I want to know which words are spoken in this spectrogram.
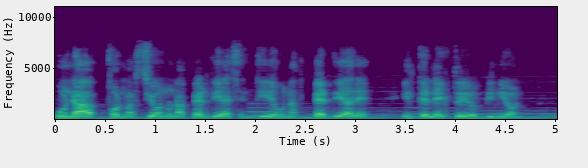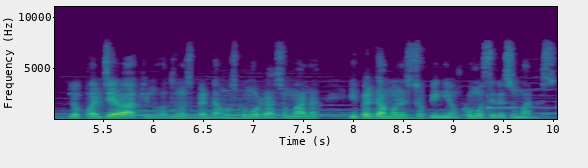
una formación, una pérdida de sentido, una pérdida de intelecto y de opinión, lo cual lleva a que nosotros nos perdamos como raza humana y perdamos nuestra opinión como seres humanos.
